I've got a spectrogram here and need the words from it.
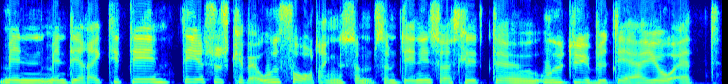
men, men det er rigtigt. Det, det, jeg synes kan være udfordringen, som, som Dennis også lidt øh, uddybet, det er jo, at,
